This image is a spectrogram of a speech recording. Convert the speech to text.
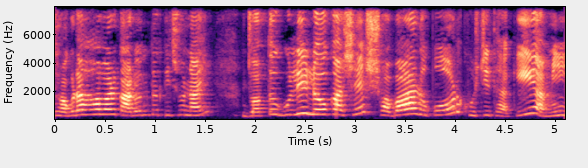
ঝগড়া হওয়ার কারণ তো কিছু নাই। যতগুলি লোক আসে সবার উপর খুশি থাকি আমি।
